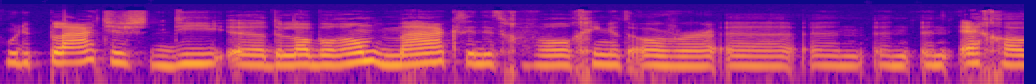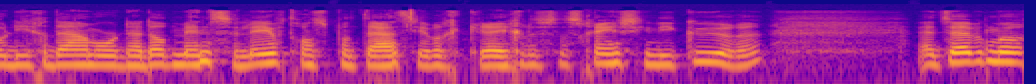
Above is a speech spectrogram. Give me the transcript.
hoe die plaatjes die uh, de laborant maakt, in dit geval ging het over uh, een, een, een, echo die gedaan wordt nadat mensen levertransplantatie hebben gekregen. Dus dat is geen sinecure. En toen heb ik me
